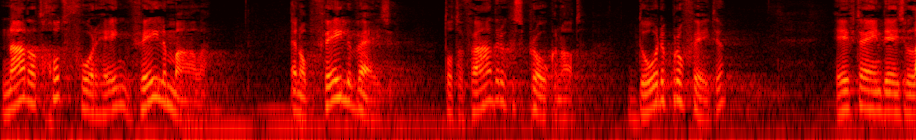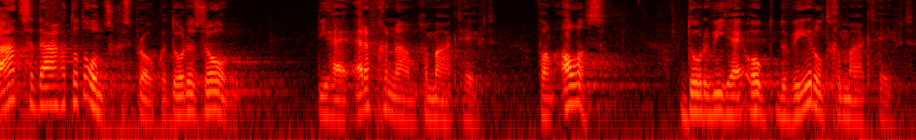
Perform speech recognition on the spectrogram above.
Nadat God voorheen vele malen en op vele wijzen tot de Vader gesproken had door de profeten, heeft Hij in deze laatste dagen tot ons gesproken door de Zoon, die Hij erfgenaam gemaakt heeft van alles, door wie Hij ook de wereld gemaakt heeft.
